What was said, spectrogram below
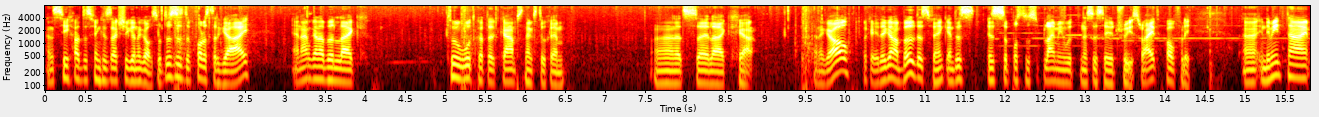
and see how this thing is actually gonna go. So this is the forester guy and I'm gonna build like two woodcutter camps next to him. Uh, let's say like here. There we go. Okay, they're gonna build this thing and this is supposed to supply me with necessary trees, right? Hopefully. Uh, in the meantime,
